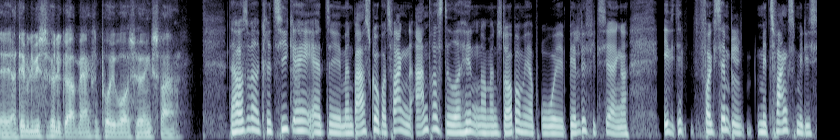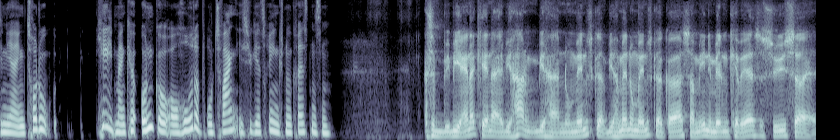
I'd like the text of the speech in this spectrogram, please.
Øh, og det vil vi selvfølgelig gøre opmærksom på i vores høringssvar. Der har også været kritik af, at øh, man bare skubber tvangen andre steder hen, når man stopper med at bruge øh, bæltefixeringer. For eksempel med tvangsmedicinering. Tror du helt, man kan undgå overhovedet at bruge tvang i psykiatrien, Knud Christensen? Altså, vi, vi anerkender, at vi har, vi har nogle mennesker, vi har med nogle mennesker at gøre, som indimellem kan være så syge, så,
